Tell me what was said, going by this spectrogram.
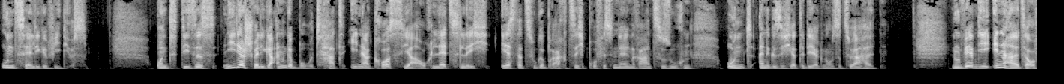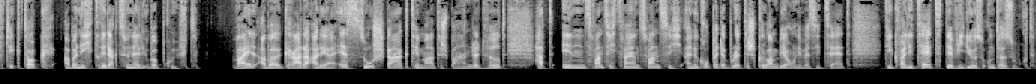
unzählige Videos. Und dieses niederschwellige Angebot hat Ina Cross ja auch letztlich erst dazu gebracht, sich professionellen Rat zu suchen und eine gesicherte Diagnose zu erhalten. Nun werden die Inhalte auf TikTok aber nicht redaktionell überprüft. Weil aber gerade ADHS so stark thematisch behandelt wird, hat in 2022 eine Gruppe der British Columbia Universität die Qualität der Videos untersucht.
